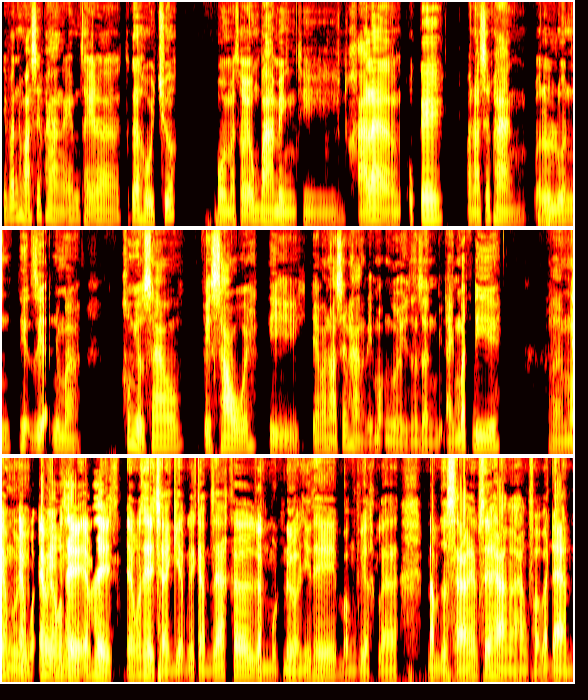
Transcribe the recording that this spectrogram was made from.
cái văn hóa xếp hàng em thấy là thực ra hồi trước, hồi mà thời ông bà mình thì khá là ô kê, văn hóa xếp hàng vẫn luôn luôn hiện diện. Nhưng mà không hiểu sao về sau ấy, thì cái văn hóa xếp hàng đấy mọi người dần dần bị đánh mất đi ấy, và mọi Em em người có em vẻ em có như thể em có thể em có thể trải nghiệm cái cảm giác, ơ, gần một nửa như thế bằng việc là 5 giờ sáng em xếp hàng ở hàng phở Bát Đàn.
